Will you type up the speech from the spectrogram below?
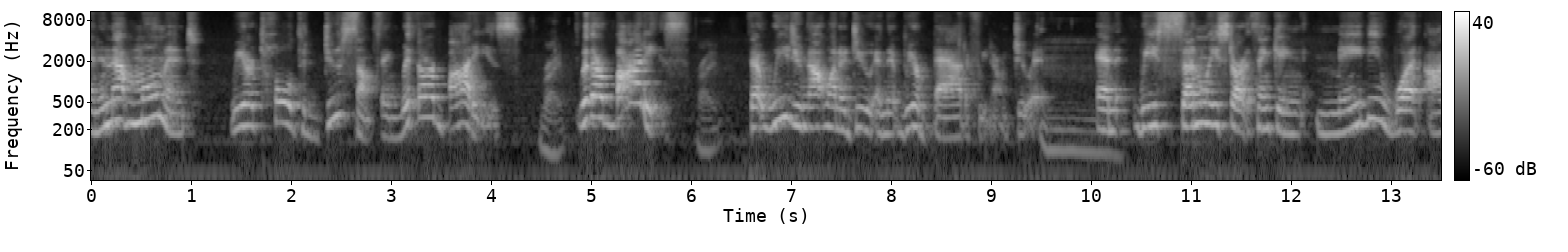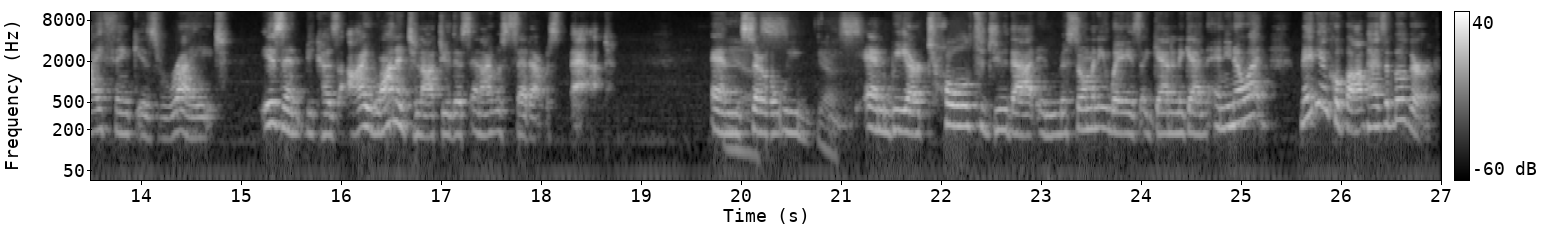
And in that moment, we are told to do something with our bodies, right? With our bodies, right? That we do not want to do, and that we're bad if we don't do it. Mm. And we suddenly start thinking, maybe what I think is right isn't because I wanted to not do this and I was said I was bad. And yes. so we yes. and we are told to do that in so many ways again and again. And you know what? Maybe Uncle Bob has a booger.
